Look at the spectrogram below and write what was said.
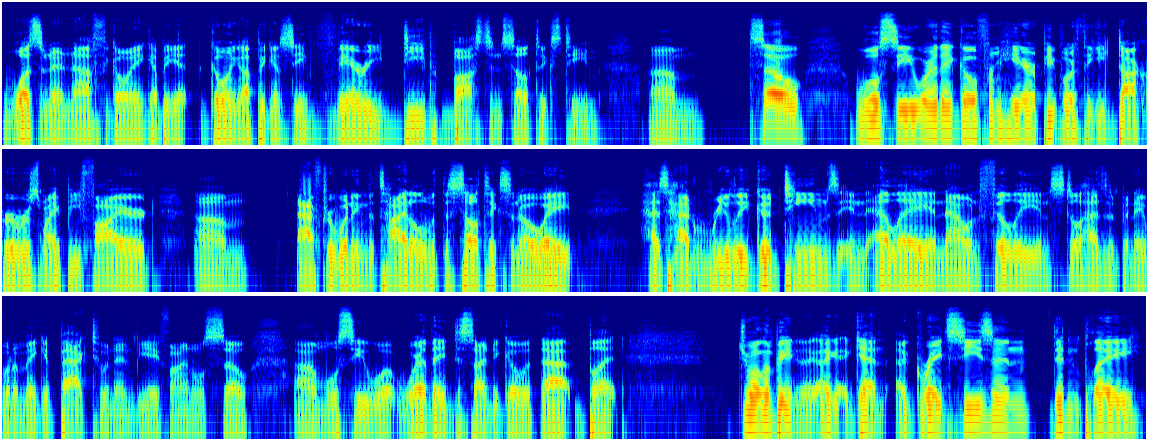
wasn't enough going up against, going up against a very deep Boston Celtics team. Um, so we'll see where they go from here. People are thinking Doc Rivers might be fired um, after winning the title with the Celtics in 08. Has had really good teams in LA and now in Philly, and still hasn't been able to make it back to an NBA Finals. So um, we'll see what where they decide to go with that. But Joel Embiid again, a great season. Didn't play.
